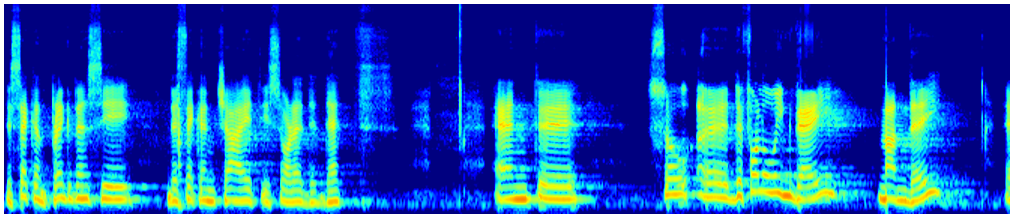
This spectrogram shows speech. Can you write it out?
The second pregnancy, the second child is already dead. And uh, so uh, the following day, Monday, uh,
